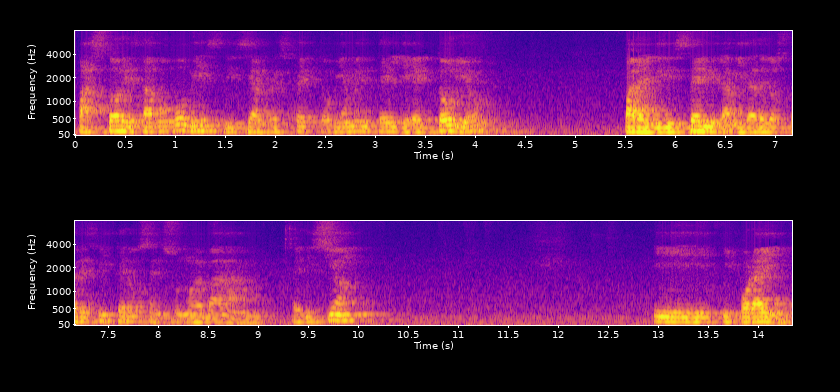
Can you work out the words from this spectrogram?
Pastores Davo Bobis dice al respecto. Obviamente el directorio para el ministerio y la vida de los presbíteros en su nueva edición. Y, por ahí,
